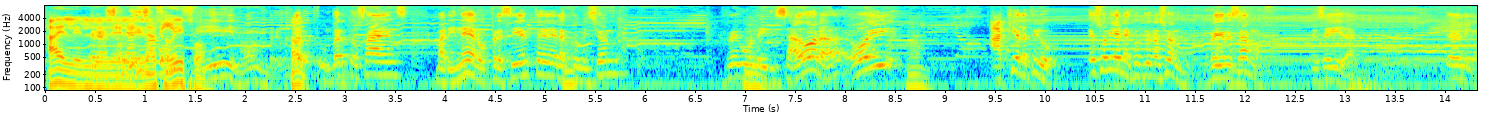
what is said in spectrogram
Ah, el, el, el- el- el arzobispo. Sí, no, hombre. Ah. Humberto, Humberto Sáenz, marinero, presidente de la comisión regularizadora. Hoy, aquí a la tribu. Eso viene a continuación. Regresamos enseguida. Ya venimos.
